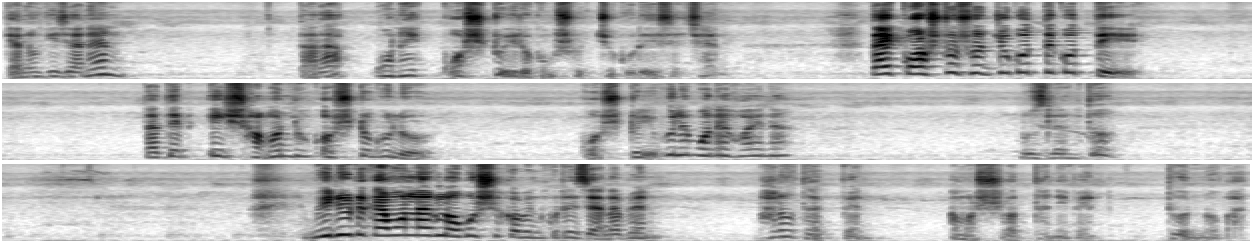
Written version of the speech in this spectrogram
কেন কি জানেন? তারা অনেক কষ্ট এরকম সহ্য করে এসেছেন। তাই কষ্ট সহ্য করতে করতে তাদের এই সামান্য কষ্টগুলো কষ্টই বলে মনে হয় না। বুঝলেন তো? ভিডিওটা কেমন লাগল অবশ্যই কমেন্ট করে জানাবেন। ভালো থাকবেন। আমার শ্রদ্ধা নেবেন। ধন্যবাদ।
